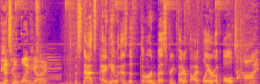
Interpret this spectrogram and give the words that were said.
that's too, the one guy. Too. The stats peg him as the third best Street Fighter V player of all time.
